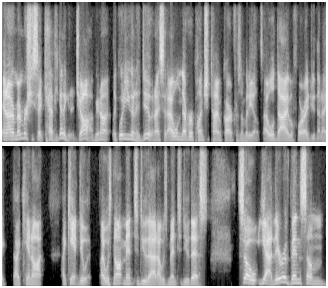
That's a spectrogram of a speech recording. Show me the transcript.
And I remember she said, Kev, you got to get a job. You're not like, what are you going to do? And I said, I will never punch a time card for somebody else. I will die before I do that. I, I cannot, I can't do it. I was not meant to do that. I was meant to do this. So yeah, there have been some,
